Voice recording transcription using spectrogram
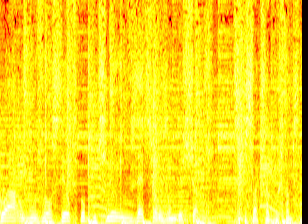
Bonsoir ou bonjour, c'est Oxpo Puccino et vous êtes sur les ondes de choc. C'est pour ça que ça bouge comme ça.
